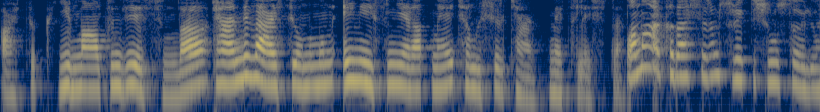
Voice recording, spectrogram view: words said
artık 26. yaşımda kendi versiyonumun en iyisini yaratmaya çalışırken netleşti. Bana arkadaşlarım sürekli şunu söylüyor.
